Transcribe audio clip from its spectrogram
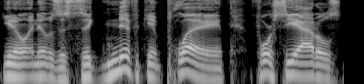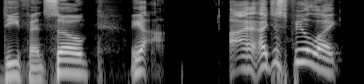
you know, and it was a significant play for Seattle's defense. So, yeah, I, I just feel like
